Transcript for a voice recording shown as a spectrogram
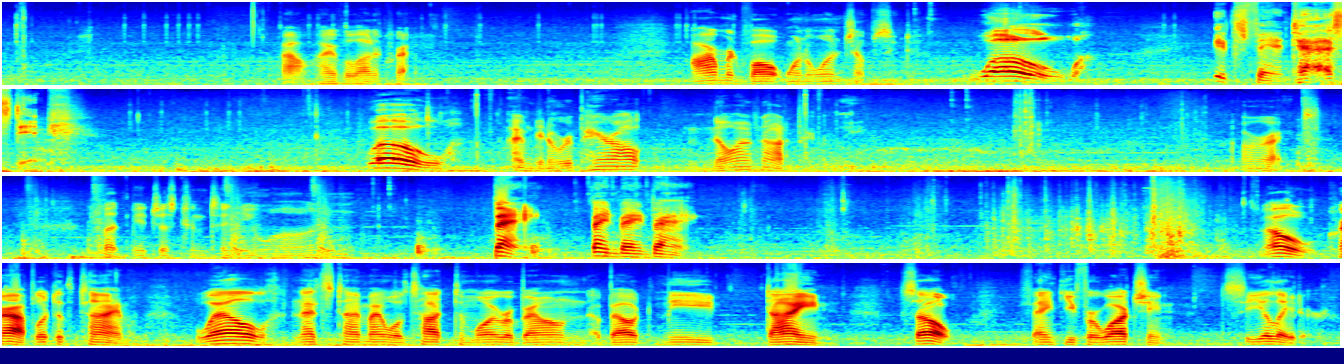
Wow, I have a lot of crap. Armored Vault 101 jumpsuit. Whoa! It's fantastic! Whoa! I'm gonna repair all... No, I'm not, apparently. Alright. Let me just continue on. Bang! Bang, bang, bang! Oh, crap, look at the time. Well, next time I will talk to Moira Brown about me dying. So, thank you for watching. See you later.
